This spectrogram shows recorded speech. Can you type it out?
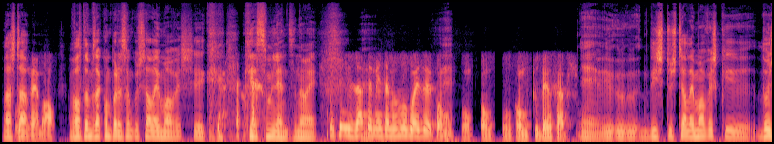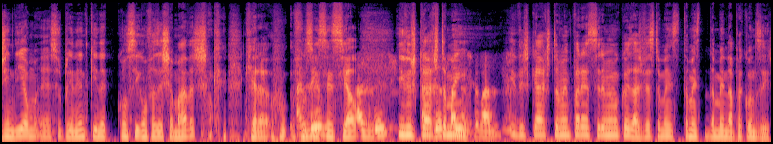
Lá O está. é. Voltamos à comparação com os telemóveis, que, que é semelhante, não é? Mas é exatamente a mesma coisa, como, como, como, como tu bem sabes. É, disto dos telemóveis que de hoje em dia é é surpreendente que ainda consigam fazer chamadas, que, que era a função essencial. Vezes, E dos carros também. E dos carros também parece ser a mesma coisa. Às vezes também, também, também dá para conduzir.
